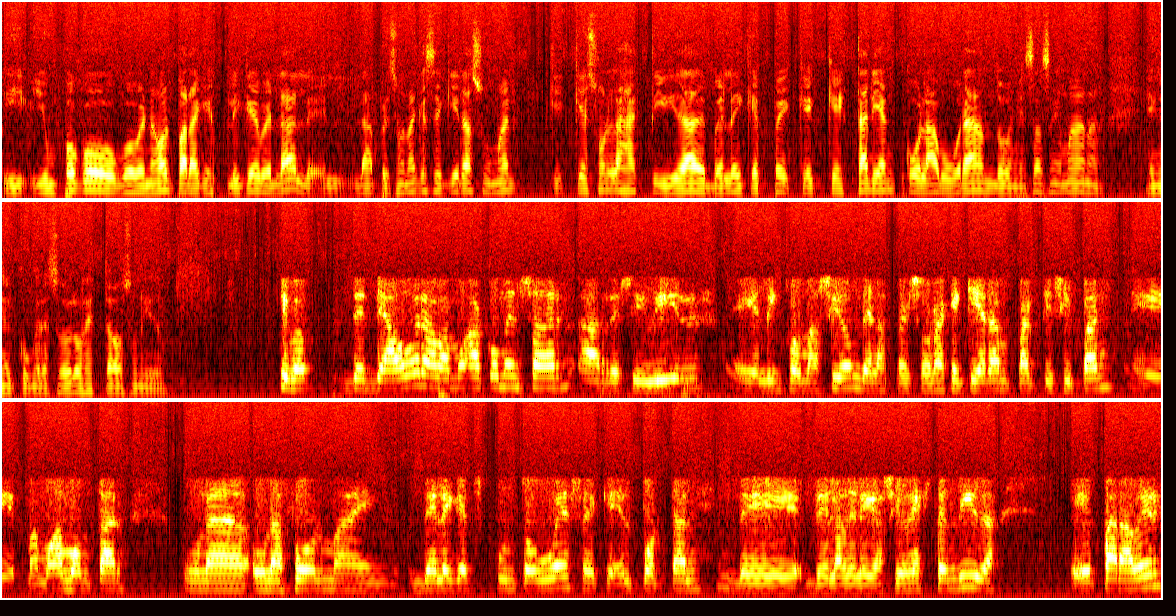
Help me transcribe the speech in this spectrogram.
y, y un poco, gobernador, para que explique, ¿verdad? La persona que se quiera sumar, qué, son las actividades, ¿verdad? Y qué estarían colaborando en esa semana en el Congreso de los Estados Unidos. Bueno, desde ahora vamos a comenzar a recibir eh, la información de las personas que quieran participar. Eh, vamos a montar una, una forma en delegates.us, que es el portal de, de la delegación extendida, eh, para ver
